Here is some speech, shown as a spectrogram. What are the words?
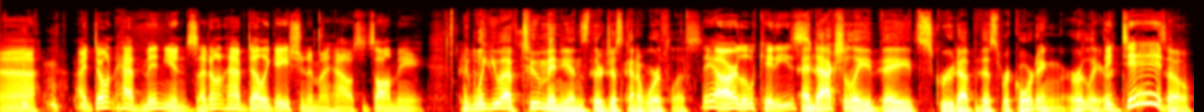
uh, I don't have minions. I don't have delegation in my house. It's all me. Well, you have two minions. They're just kind of worthless. They are little kitties. And actually, they screwed up this recording earlier. they did. So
